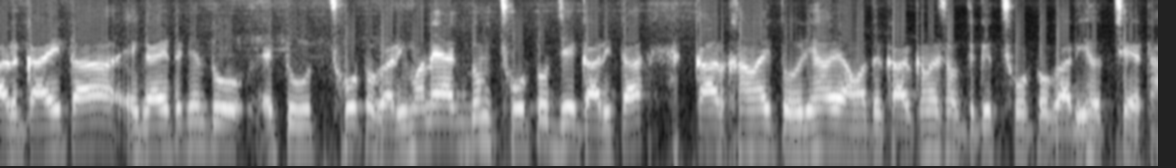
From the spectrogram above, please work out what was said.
আর গাড়িটা, এই গাড়িটা কিন্তু একটু ছোট গাড়ি মানে একদম ছোট যে গাড়িটা কারখানায় তৈরি হয়, আমাদের কারখানায় সব থেকে ছোট গাড়ি হচ্ছে এটা।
